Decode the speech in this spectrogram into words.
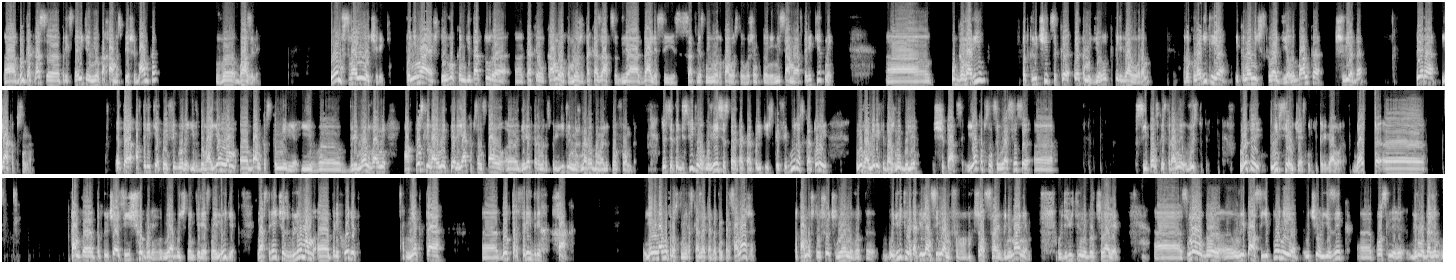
э, был как раз э, представителем Йокохама Спеши банка в Базеле. Он, в свою очередь, понимая, что его кандидатура, э, как и у Камота, может оказаться для Далиса и, соответственно, его руководства в Вашингтоне не самой авторитетной, э, уговорил подключиться к этому делу, к переговорам руководителя экономического отдела банка, шведа Пера Якобсона. Это авторитетные фигуры и в довоенном э, банковском мире, и в э, времен войны. А после войны Пер Якобсон стал э, директором-распорядителем Международного валютного фонда. То есть это действительно увесистая такая политическая фигура, с которой ну, в Америке должны были считаться. И Якобсон согласился э, с японской стороны выступить. Но это не все участники переговоров. Дальше э, там э, подключаются еще более необычные, интересные люди. На встречу с Блюмом э, приходит некто э, доктор Фридрих Хак. Я не могу просто не рассказать об этом персонаже, потому что уж очень он вот... Удивительно, как Юлиан Семенов обошел своим вниманием. Удивительный был человек. Э, с молоду э, увлекался Японией, учил язык. Э, после, вернее, даже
